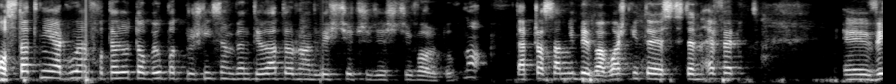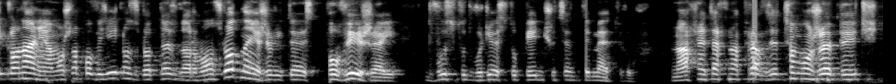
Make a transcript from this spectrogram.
Ostatni jak byłem w hotelu, to był pod prysznicem wentylator na 230 V. No, tak czasami bywa. Właśnie to jest ten efekt y, wykonania. Można powiedzieć, no zgodne z normą, zgodne, jeżeli to jest powyżej 225 cm. No ale tak naprawdę to może być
